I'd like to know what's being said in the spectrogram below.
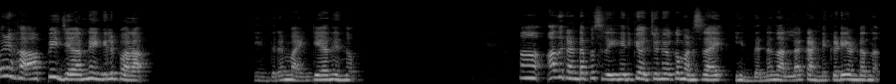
ഒരു ഹാപ്പി ജേർണി എങ്കിലും പറ. ഇന്ദ്രൻ മൈൻഡ് ചെയ്യാൻ നിന്നു. ആ അത് കണ്ടപ്പോ ശ്രീഹരിക്കും അച്ഛനും ഒക്കെ മനസ്സിലായി ഇന്ദ്രന്റെ നല്ല കണ്ണിക്കടി ഉണ്ടെന്ന്.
